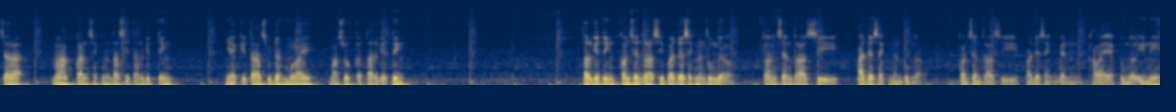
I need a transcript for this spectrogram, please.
Cara melakukan segmentasi targeting. Ya, kita sudah mulai masuk ke targeting. Targeting konsentrasi pada segmen tunggal. Konsentrasi pada segmen tunggal. Konsentrasi pada segmen kalayak tunggal ini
